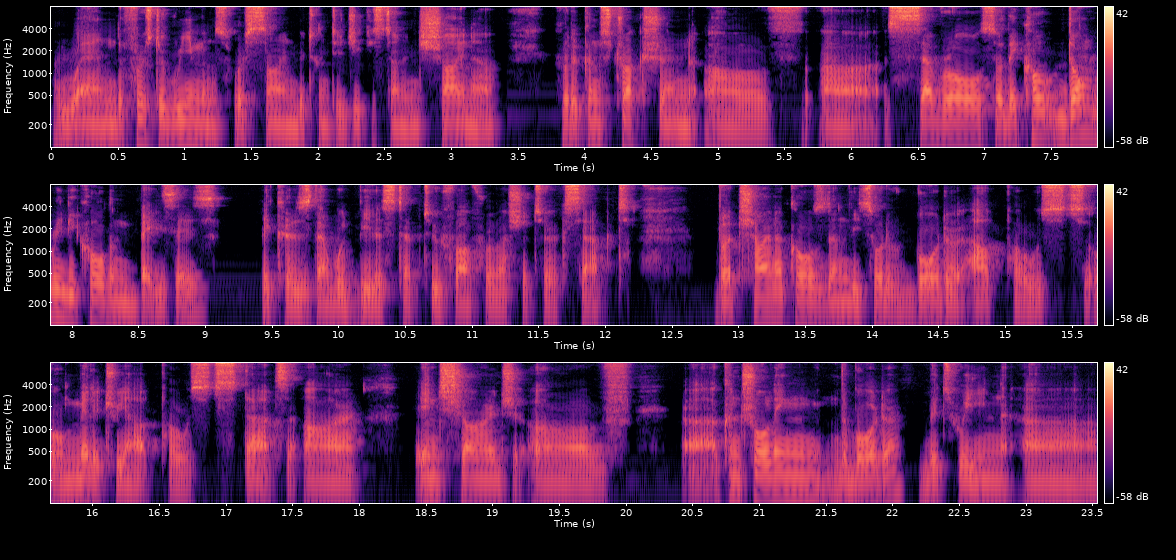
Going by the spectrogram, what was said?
when the first agreements were signed between Tajikistan and China for the construction of uh, several. So they call, don't really call them bases because that would be the step too far for Russia to accept. But China calls them these sort of border outposts or military outposts that are in charge of uh, controlling the border between uh,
